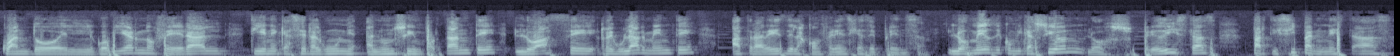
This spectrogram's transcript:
Cuando el gobierno federal tiene que hacer algún anuncio importante, lo hace regularmente a través de las conferencias de prensa. Los medios de comunicación, los periodistas, participan en estas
